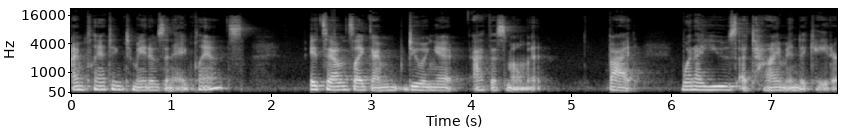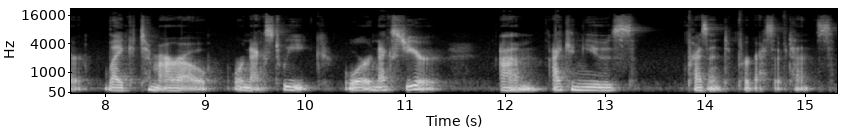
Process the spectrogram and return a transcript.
I'm planting tomatoes and eggplants, it sounds like I'm doing it at this moment. But when I use a time indicator like tomorrow or next week or next year, um, I can use present progressive tense.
